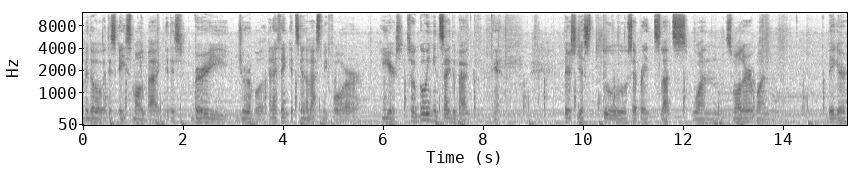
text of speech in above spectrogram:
even though it is a small bag, it is very durable. And I think it's gonna last me for years. So going inside the bag, yeah, there's just two separate slots, one smaller, one bigger,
